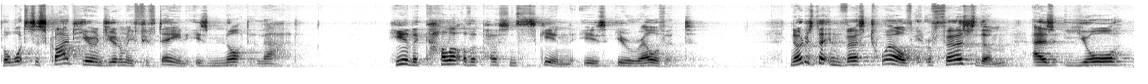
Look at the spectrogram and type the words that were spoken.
But what's described here in Deuteronomy 15 is not that. Here, the color of a person's skin is irrelevant. Notice that in verse 12, it refers to them as your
